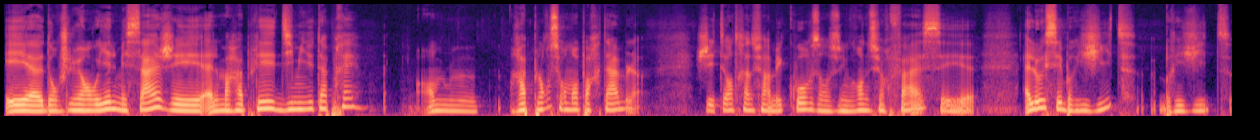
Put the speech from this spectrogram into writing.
Et donc je lui ai envoyé le message et elle m'a rappelé dix minutes après en me rappelant sur mon portable. J'étais en train de faire mes courses dans une grande surface et euh, allô, c'est Brigitte, Brigitte,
